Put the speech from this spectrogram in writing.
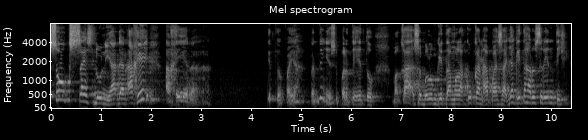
sukses dunia dan akhir akhirat itu Pak ya. Pentingnya seperti itu. Maka sebelum kita melakukan apa saja kita harus rintih.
